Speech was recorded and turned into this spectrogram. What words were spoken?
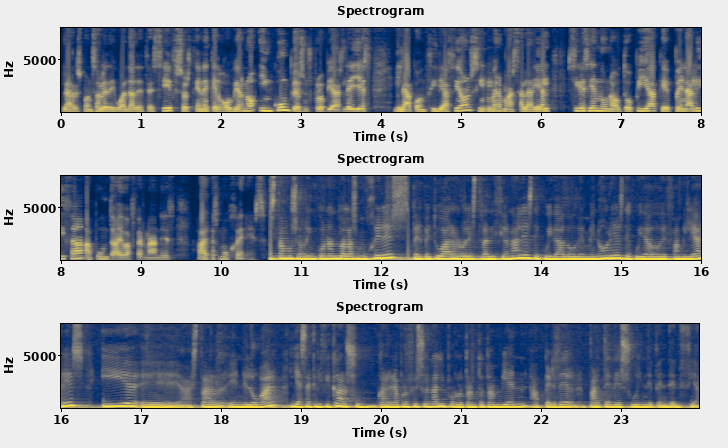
La responsable de igualdad de CESIF sostiene que el Gobierno incumple sus propias leyes y la conciliación sin merma salarial sigue siendo una utopía que penaliza, apunta Eva Fernández, a las mujeres. Estamos arrinconando a las mujeres mujeres, perpetuar roles tradicionales de cuidado de menores, de cuidado de familiares y eh, a estar en el hogar y a sacrificar su carrera profesional y por lo tanto también a perder parte de su independencia.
